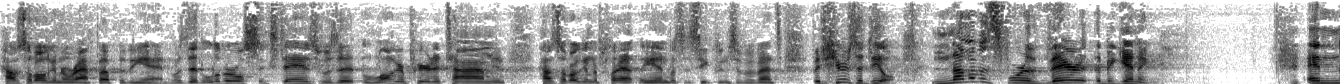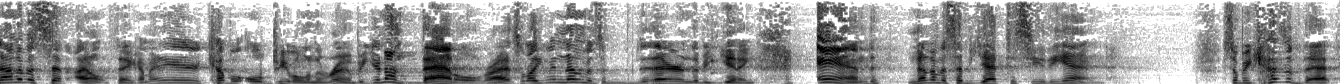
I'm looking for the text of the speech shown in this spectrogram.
how's it all going to wrap up at the end? Was it literal six days? Was it a longer period of time? How's it all going to play out at the end? What's the sequence of events? But here's the deal. None of us were there at the beginning. And none of us said, I don't think. I mean, there are a couple old people in the room, but you're not that old, right? So like, none of us are there in the beginning. And none of us have yet to see the end. So, because of that,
